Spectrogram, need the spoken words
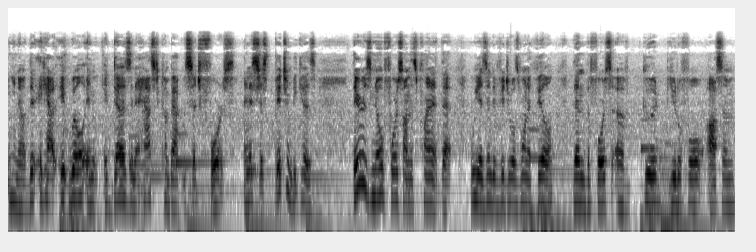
you know it ha- it will and it does and it has to come back with such force. And it's just bitching because there is no force on this planet that we as individuals want to feel than the force of good beautiful awesome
